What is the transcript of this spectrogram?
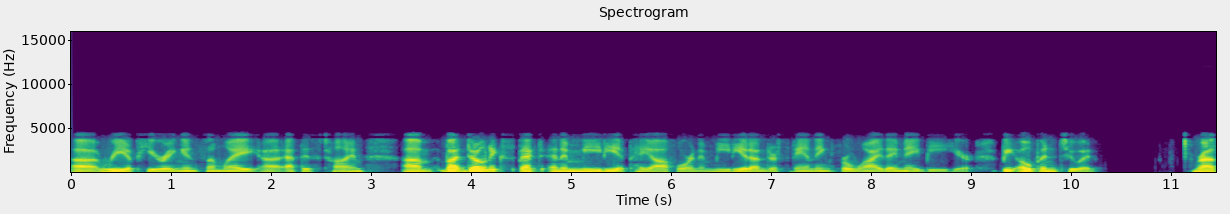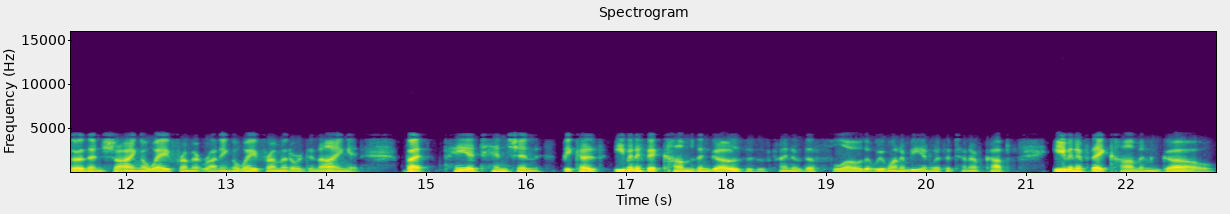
uh, reappearing in some way uh, at this time. Um, but don't expect an immediate payoff or an immediate understanding for why they may be here. Be open to it rather than shying away from it, running away from it, or denying it. But pay attention because even if it comes and goes, this is kind of the flow that we want to be in with the Ten of Cups. Even if they come and go,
